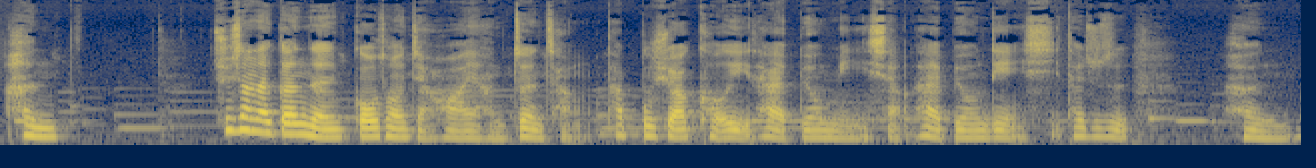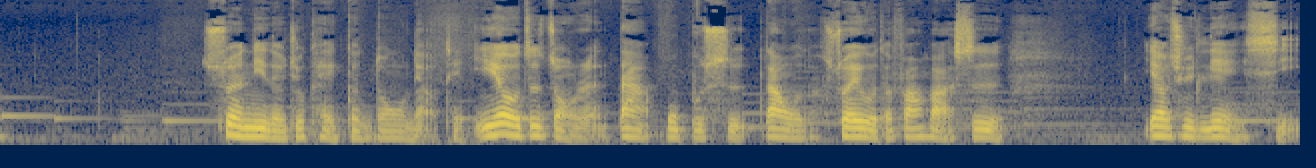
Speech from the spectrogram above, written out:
很就像在跟人沟通讲话一样，很正常。他不需要刻意，他也不用冥想，他也不用练习，他就是很。顺利的就可以跟动物聊天，也有这种人，但我不是。但我，所以我的方法是要去练习。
